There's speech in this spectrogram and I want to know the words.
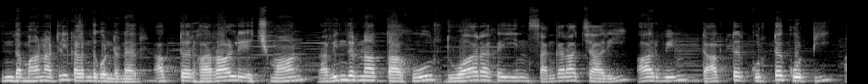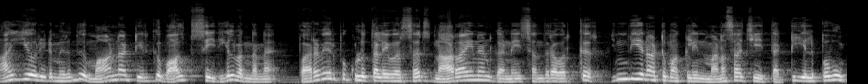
இந்த மாநாட்டில் கலந்து கொண்டனர். டாக்டர் ஹரால் எச்மான் ரவீந்திரநாத் தாகூர் துவாரகையின் சங்கராச்சாரி ஆர்வின் டாக்டர் குர்டகோட்டி ஆகியோரிடமிருந்து மாநாட்டிற்கு வாழ்த்து செய்திகள் வந்தன. வரவேற்பு குழு தலைவர் சர் நாராயணன் கணேஷ் சந்திரவர்கர் இந்திய நாட்டு மக்களின் மனசாட்சியை தட்டி எழுப்பவும்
